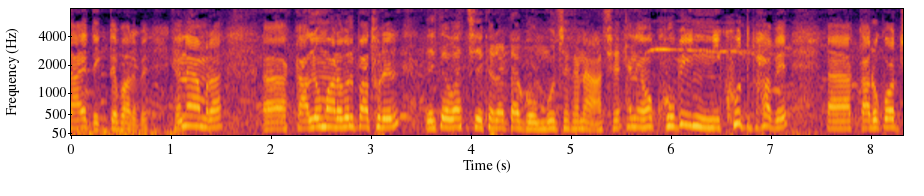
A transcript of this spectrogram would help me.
গায়ে দেখতে পারবে। এখানে আমরা কালো মার্বেল পাথরের দেখতে পাচ্ছি, এখানে একটা গম্বুজ এখানে আছে। এখানেও খুবই নিখুঁতভাবে কারুকার্য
